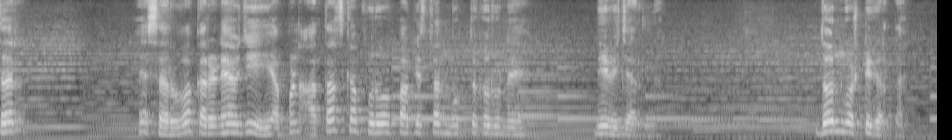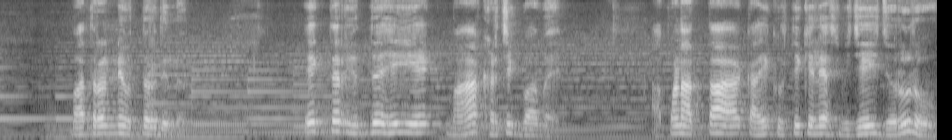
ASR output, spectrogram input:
सर हे सर्व करण्याऐवजी आपण आताच का पूर्व पाकिस्तान मुक्त करू नये? मी विचारलं. दोन गोष्टी करता. पात्रांनी उत्तर दिलं. एकतर युद्ध ही एक महाखर्चिक बाब आहे. आपण आत्ता काही कृती केल्यास विजयी जरूर होऊ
